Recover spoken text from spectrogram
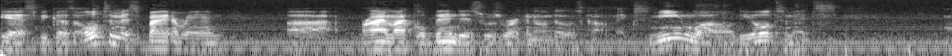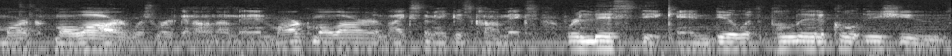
Yes, because Ultimate Spider-Man uh, Brian Michael Bendis was working on those comics. Meanwhile, the Ultimates, Mark Millar was working on them, and Mark Millar likes to make his comics realistic and deal with political issues.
